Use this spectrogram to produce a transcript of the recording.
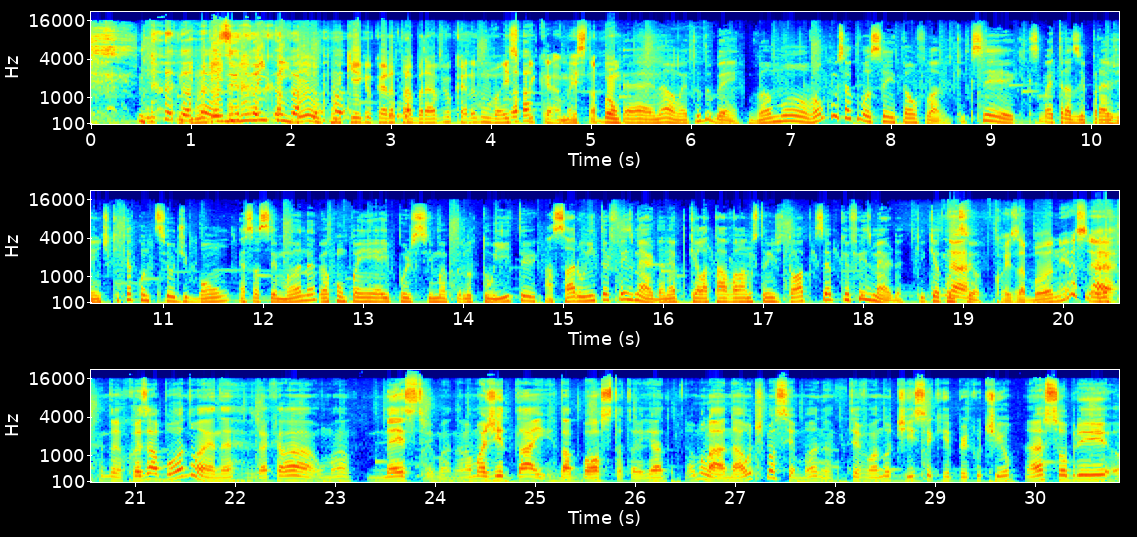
Ninguém, vai entender o porquê que o cara tá bravo e o cara não vai explicar, mas tá bom. É, não, mas tudo bem. Vamos, vamos começar com você então, Flávio. O que, que, você, o que, que você vai trazer pra gente? O que, que aconteceu de bom essa semana? Eu acompanhei aí por cima pelo Twitter. A Sarah Winter fez merda, né? Porque ela tava lá nos Trend Topics, é porque fez merda. O que, que aconteceu? Coisa boa nem ia ser. É, não, coisa boa não é, né? Já que ela é uma mestre, mano. Ela é uma Jedi da bosta, tá ligado? Vamos lá, na última semana teve uma notícia que repercutiu né, sobre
